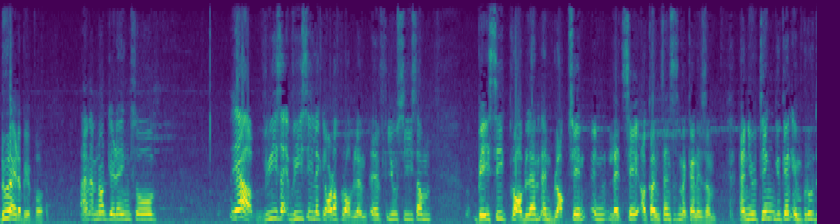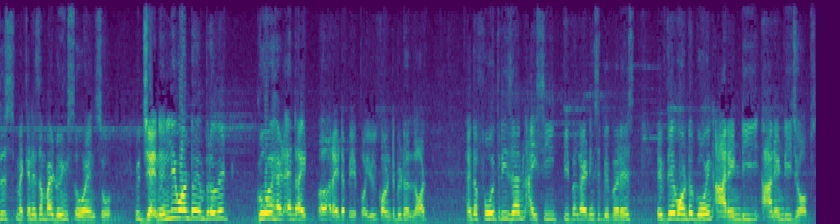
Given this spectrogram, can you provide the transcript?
do write a paper. I'm, I'm not kidding. So yeah we see- we see like a lot of problems if you see some basic problem in blockchain in let's say a consensus mechanism and you think you can improve this mechanism by doing so and so you genuinely want to improve it go ahead and write uh, write a paper. You'll contribute a lot and the fourth reason i see people writing this paper is if they want to go in r&d r&d jobs.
